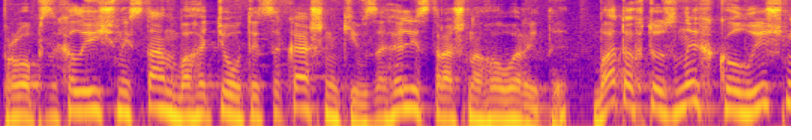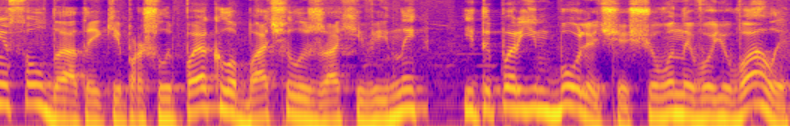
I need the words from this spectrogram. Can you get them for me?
Про психологічний стан багатьох ТЦКшників взагалі страшно говорити. Багато хто з них колишні солдати, які пройшли пекло, бачили жахи війни, і тепер їм боляче, що вони воювали,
